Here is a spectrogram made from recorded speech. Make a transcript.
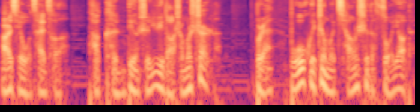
而且我猜测，他肯定是遇到什么事儿了，不然不会这么强势的索要的。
